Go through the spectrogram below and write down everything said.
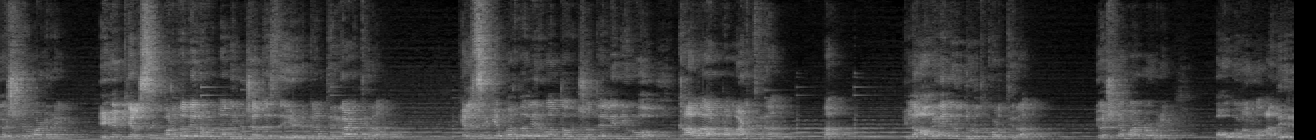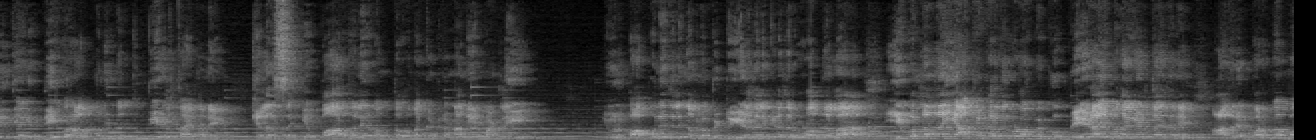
ಯೋಚನೆ ಮಾಡ್ರಿ. ಈಗ ಕೆಲಸಕ್ಕೆ ಇರೋವ್ರನ್ನ ನಿಮ್ಮ ಜೊತೆ ಹಿಡ್ಕೊಂಡು ತಿರುಗಾಡ್ತೀರಾ? ಕೆಲಸಕ್ಕೆ ಬರ್ದಲ್ಲಿರುವಂತವ್ರ ಜೊತೆಯಲ್ಲಿ ನೀವು ಕಾಲ ಅನ್ನ ಮಾಡ್ತೀರಾ? ಇಲ್ಲ ಅವರಿಗೆ ನೀವು ದುಡ್ದು ಕೊಡ್ತೀರಾ? ಯೋಚನೆ ಮಾಡಿ ನೋಡ್ರಿ. ಪೌಲನು ಅದೇ ರೀತಿಯಾಗಿ ದೇವರ ಆತ್ಮನಿಂದ ತುಂಬಿ ಹೇಳ್ತಾ ಇದ್ದಾನೆ. ಕೆಲಸಕ್ಕೆ ಬಾರದಲ್ಲಿರುವಂತವ್ರನ್ನ ಕಟ್ಕೊಂಡು ನಾನು ಏನ್ ಮಾಡ್ಲಿ? ಇವನ ಪಾಪುಲ್ಯದಲ್ಲಿ ನಮ್ಮನ್ನ ಬಿಟ್ಟು ಹೇಳ್ದಲ್ಲಿ ಗಿಡದಲ್ಲಿ ಓಡೋದಲ್ಲ ಇವನನ್ನ ಯಾಕೆ ಕರೆದುಕೊಂಡು ಹೋಗ್ಬೇಕು? ಬೇಡ ಇವನಾಗಿ ಹೇಳ್ತಾ ಇದ್ದಾನೆ. ಆದ್ರೆ ಬರ್ನಬ್ಬ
